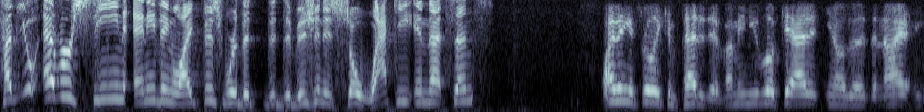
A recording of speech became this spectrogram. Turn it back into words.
Have you ever seen anything like this where the, the division is so wacky in that sense? I think it's really competitive. I mean, you look at it. You know, the the nine.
